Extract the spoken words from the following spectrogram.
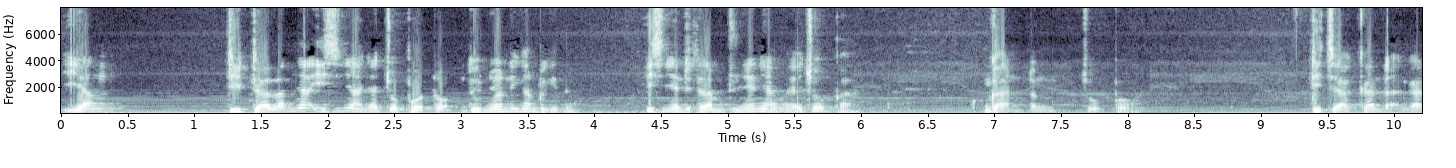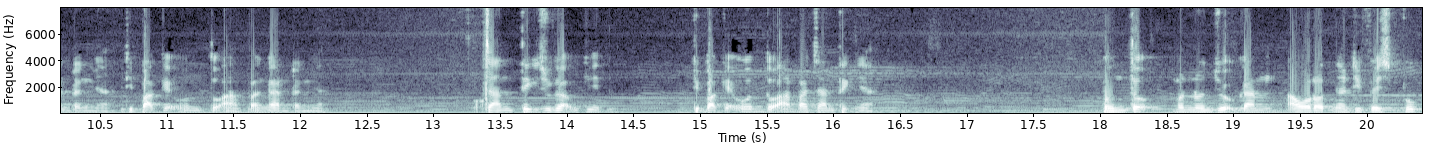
yang di dalamnya isinya hanya coba dok. Dunia ini kan begitu. Isinya di dalam dunia ini apa? Ya coba. Ganteng coba. Dijaga ndak gantengnya? Dipakai untuk apa gantengnya? Cantik juga begitu. Dipakai untuk apa cantiknya? Untuk menunjukkan auratnya di Facebook?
